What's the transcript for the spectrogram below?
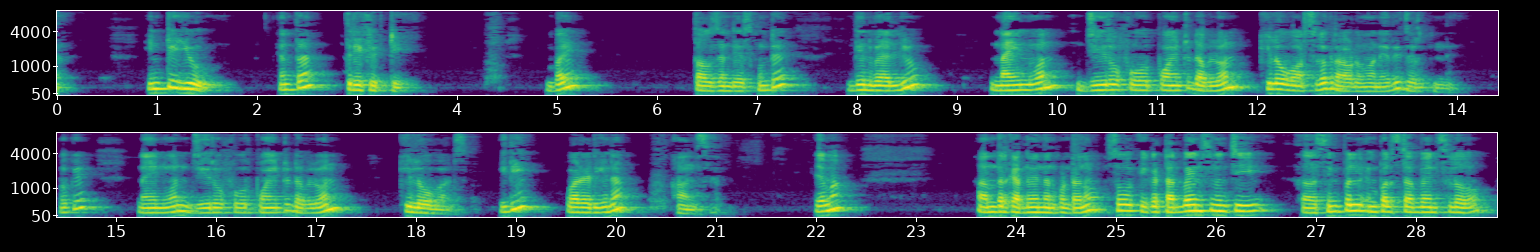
into U ఎంత? త్రీ ఫిఫ్టీ బై థౌజండ్ వేసుకుంటే దీని value nine one zero four point double one kilo వాట్స్లోకి రావడం అనేది జరుగుతుంది. Okay? Nine one zero four point double one kilo watts ఇది వాడు అడిగిన answer. ఏమా? అందరికి అర్థమైంది అనుకుంటాను. సో ఇక టర్బైన్స్ నుంచి సింపుల్ ఇంపల్స్ టర్బైన్స్లో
